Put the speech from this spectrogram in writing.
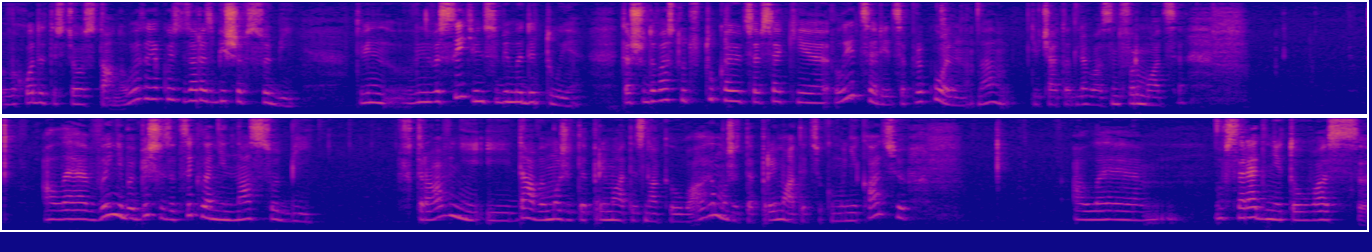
виходити з цього стану. Ви якось зараз більше в собі. Він, він висить, він собі медитує. Те, що до вас тут стукаються всякі лицарі, це прикольно, да? дівчата, для вас інформація. Але ви ніби більше зациклені на собі в травні, і да, ви можете приймати знаки уваги, можете приймати цю комунікацію, але ну, всередині то у вас е,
